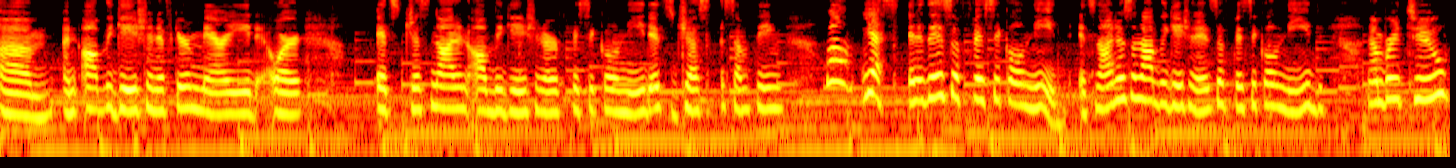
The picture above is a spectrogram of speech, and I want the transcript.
um, an obligation if you're married, or it's just not an obligation or physical need. It's just something, well, yes, it is a physical need. It's not just an obligation, it's a physical need. Number two,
